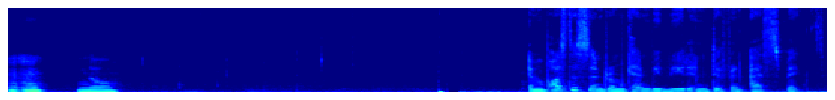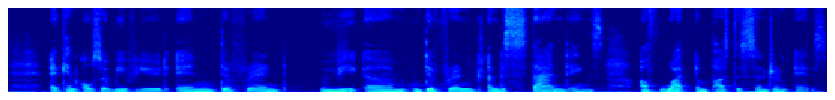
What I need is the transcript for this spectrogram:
Mm-mm, no. Imposter syndrome can be viewed in different aspects. It can also be viewed in different um, different understandings of what imposter syndrome is.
